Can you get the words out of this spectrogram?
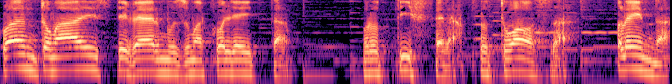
Quanto mais tivermos uma colheita frutífera, frutuosa, plena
